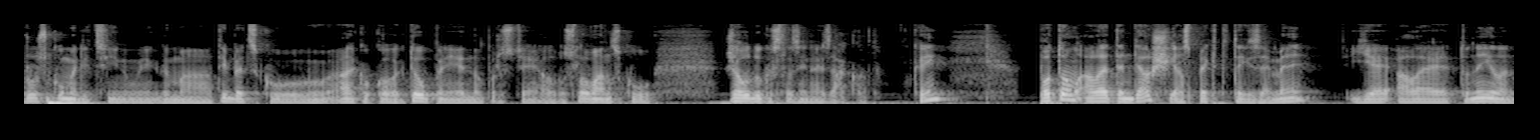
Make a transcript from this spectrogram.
ruskú medicínu, niekto má tibetskú, akokoľvek, to je úplne jedno proste, alebo slovanskú. Žalúdok slezina je základ. Okay? Potom ale ten ďalší aspekt tej zeme je, ale to nie je len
